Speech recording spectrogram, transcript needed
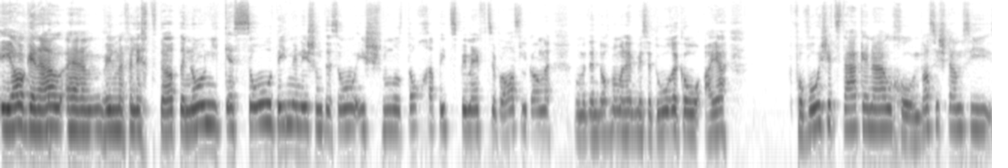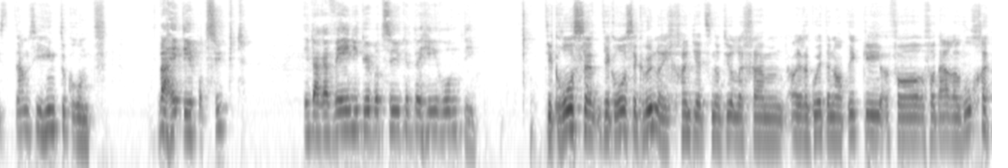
ja, genau, ähm, weil man vielleicht dort noch nicht so drinnen ist und so ist man doch ein bisschen beim FC Basel gegangen, wo man dann doch nochmal hat müssen durchgehen. Ah ja, von wo ist jetzt der genau gekommen? Was ist dem sein, dem sein Hintergrund? Wer hat dich überzeugt? In dieser wenig überzeugenden Hinrunde? Die grossen, die grossen Gewinner. Ich könnte jetzt natürlich ähm, euren guten Artikel von, von dieser Woche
